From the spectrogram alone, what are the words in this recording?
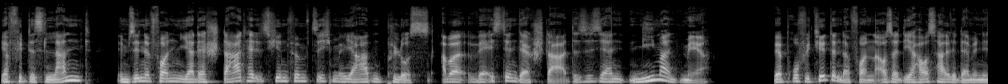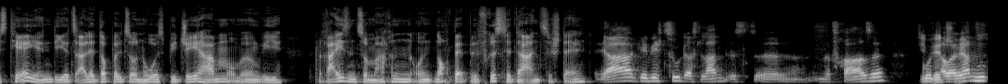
ja, für das Land im Sinne von, ja, der Staat hätte 54 Milliarden plus. Aber wer ist denn der Staat? Das ist ja niemand mehr. Wer profitiert denn davon, außer die Haushalte der Ministerien, die jetzt alle doppelt so ein hohes Budget haben, um irgendwie Reisen zu machen und noch befristeter anzustellen? Ja, gebe ich zu, das Land ist äh, eine Phrase. Die Gut, aber wir hatten,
